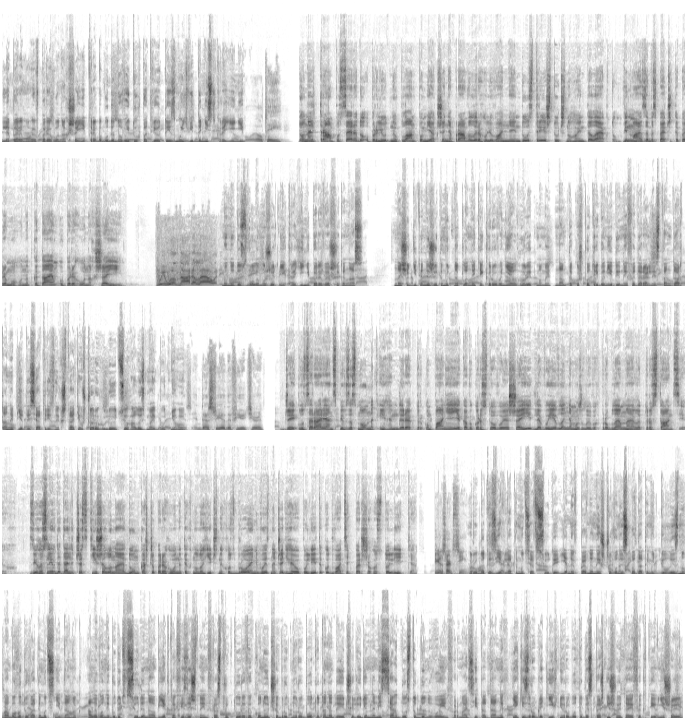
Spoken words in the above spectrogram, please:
Для перемоги в перегонах ШАІ треба буде новий дух патріотизму й відданість країні. Дональд Трамп у середу оприлюднив план пом'якшення правил регулювання індустрії штучного інтелекту. Він має забезпечити перемогу над Китаєм у перегонах ШАІ. Ми не дозволимо жодній країні перевершити нас. Наші діти не житимуть на планеті, керовані алгоритмами. Нам також потрібен єдиний федеральний стандарт, а не 50 різних штатів, що регулюють цю галузь майбутнього. Джейк Луцараріан – співзасновник і гендиректор компанії, яка використовує ШАІ для виявлення можливих проблем на електростанціях. З його слів, дедалі частіше лунає думка, що перегони технологічних озброєнь визначать геополітику 21 століття. Роботи з'являтимуться всюди. Я не впевнений, що вони складатимуть білизну або готуватимуть сніданок, але вони будуть всюди на об'єктах фізичної інфраструктури, виконуючи брудну роботу та надаючи людям на місцях доступ до нової інформації та даних, які зроблять їхню роботу безпечнішою та ефективнішою.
